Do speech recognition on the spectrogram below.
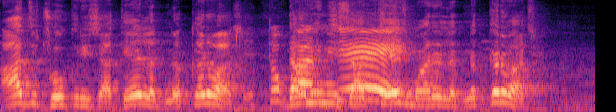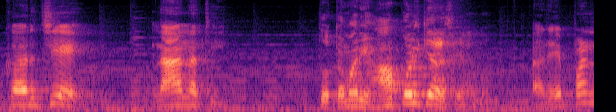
આ જ છોકરી સાથે લગ્ન કરવા છે. તો દામિની કરજે. સાથે જ મારે લગ્ન કરવા છે. કરજે. ના નથી. તો તમારી હા પણ ક્યાં છે આમાં? અરે પણ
